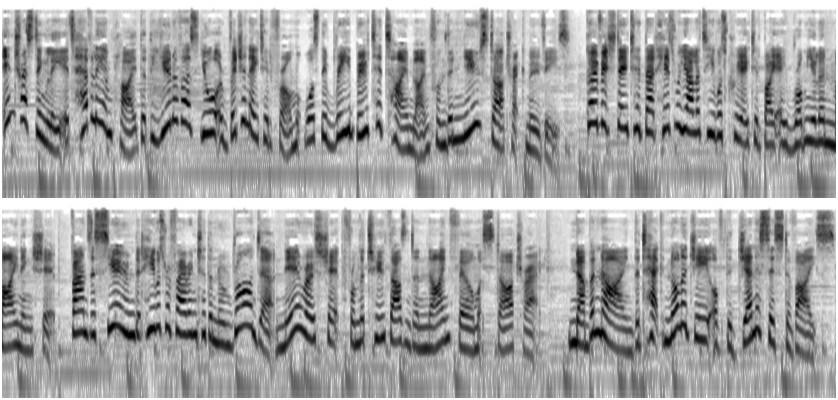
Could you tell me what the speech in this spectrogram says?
Interestingly, it's heavily implied that the universe Yor originated from was the rebooted timeline from the new Star Trek movies. Kovich stated that his reality was created by a Romulan mining ship. Fans assumed that he was referring to the Narada, Nero's ship from the 2009 film Star Trek. Number 9. The technology of the Genesis device.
